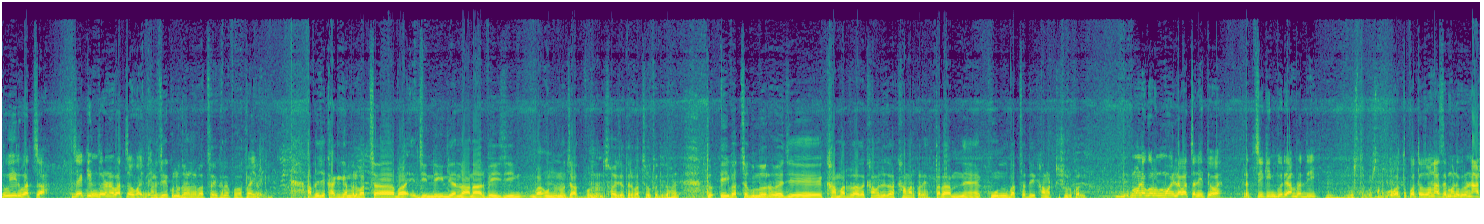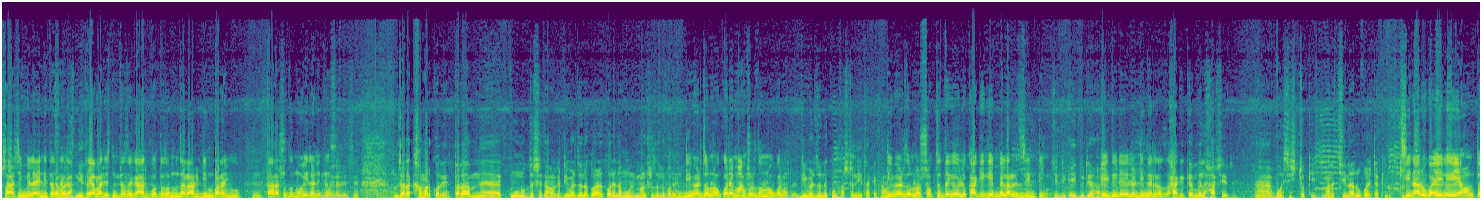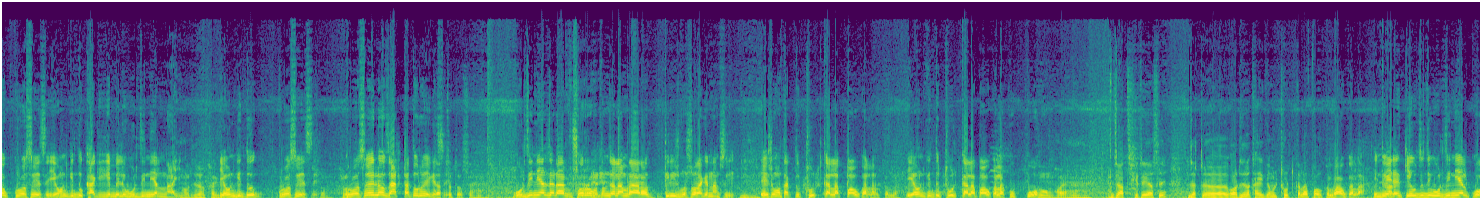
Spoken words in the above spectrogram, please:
দুহির বাচ্চা যে তিন ধরনের বাচ্চাও পাইবে। মানে যে কোনো ধরনের বাচ্চা এখানে পাওয়া পাইবে। আপনি যে খাকি ক্যাম্বেল বাচ্চা বা জিন্ডিং ইন্ডিয়ান রানার বেইজিং বা অন্যান্য জাত বললেন ছয় জাতের বাচ্চা উৎপাদিত হয় তো এই বাচ্চাগুলোর যে খামার খামারে যারা খামার করে তারা কোন বাচ্চা দিয়ে খামারটি শুরু করেন? মনে করুন মহিলা বাচ্চা নিতে হয়। চেকিং করে আমরা দিই। বুঝতে পারছি। কত- কতজন আছে মনে করুন আশা আশি মিলাই নিতে। এভারেজ নিতে থাকে আর কতজন যারা ডিম পারাইবো তারা শুধু মহিলা নিতে যারা খামার করে তারা কোন উদ্দেশ্যে খামার করে? ডিমের জন্য করে- না মাংসের জন্য করে? ডিমের জন্য করে মাংসের জন্য করে। ডিমের জন্য কোন হাঁসটা নিয়ে থাকে ডিমের জন্য সবচেয়ে থেকে হইল খাকি গেম্বেল আর জেন্টিং। এই দুইটা এই দুইটা হইল ডিমের রাজা। খাকি ক্যাম্বেল হাঁসের বৈশিষ্ট্য কি? মানে চেনার উপায়টা কি? চিনার উপায় হইল এখন তো ক্রস হয়েছে। এখন কিন্তু খাকি গেম্বেলে অরিজিনাল নাই। এখন কিন্তু ক্রস হয়েছে ক্রস হইলেও জাতটা তো রয়ে গেছে। জাতটা তো আছে হ্যাঁ হ্যাঁ। অরিজিনাল যেটা সর্বপ্রথম যেটা আমরা আরও তিরিশ বছর আগে নামছি এই সময় থাকতো ঠুট কালা পাও কালা। এখন কিন্তু ঠুট কালা পাও কালা খুব কম। কম হয় হ্যাঁ হ্যাঁ। জাত সেটাই আছে জাত অরিজিনাল খাকি ক্যাম্বেল ঠোঁট কালা পাও কালা পাও কালা কিন্তু এটা কেউ যদি অরিজিনাল ক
